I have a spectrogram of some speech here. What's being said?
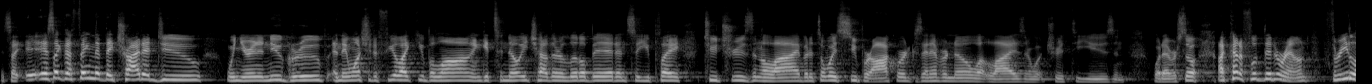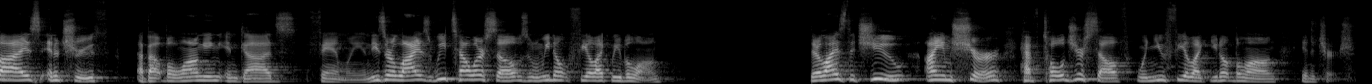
it's like, it's like the thing that they try to do when you're in a new group and they want you to feel like you belong and get to know each other a little bit. And so you play two truths and a lie, but it's always super awkward because I never know what lies or what truth to use and whatever. So I kind of flipped it around three lies and a truth about belonging in God's family. And these are lies we tell ourselves when we don't feel like we belong. They're lies that you, I am sure, have told yourself when you feel like you don't belong in a church.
